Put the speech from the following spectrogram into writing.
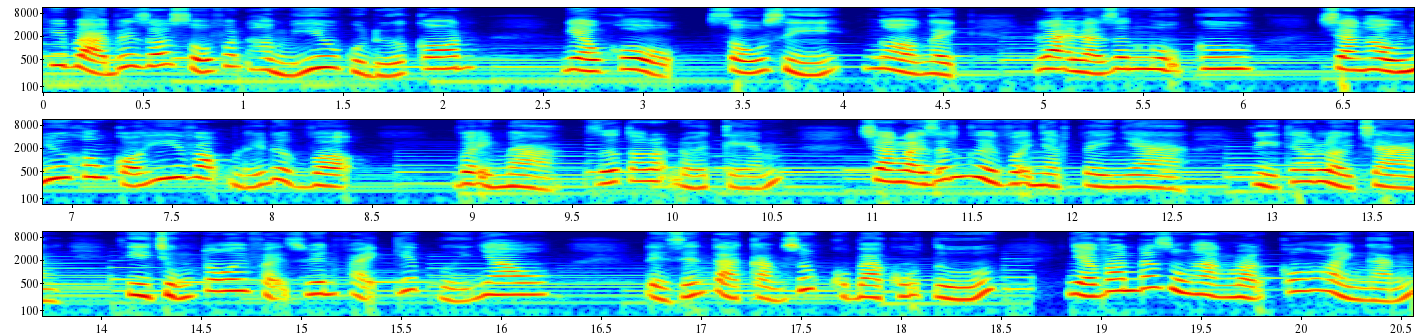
khi bà biết rõ số phận hầm hưu của đứa con. Nghèo khổ, xấu xí, ngờ nghịch, lại là dân ngụ cư, chàng hầu như không có hy vọng lấy được vợ. Vậy mà, giữa tao đoạn đói kém, chàng lại dẫn người vợ nhặt về nhà, vì theo lời chàng thì chúng tôi phải duyên phải kiếp với nhau. Để diễn tả cảm xúc của bà cụ tứ, Nhà văn đã dùng hàng loạt câu hỏi ngắn,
